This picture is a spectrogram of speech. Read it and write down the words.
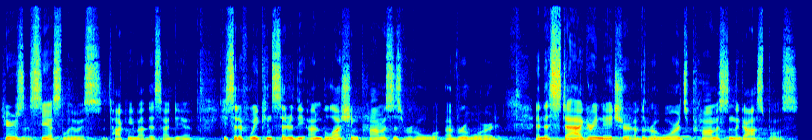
Here's C.S. Lewis talking about this idea. He said, If we consider the unblushing promises of reward and the staggering nature of the rewards promised in the Gospels,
